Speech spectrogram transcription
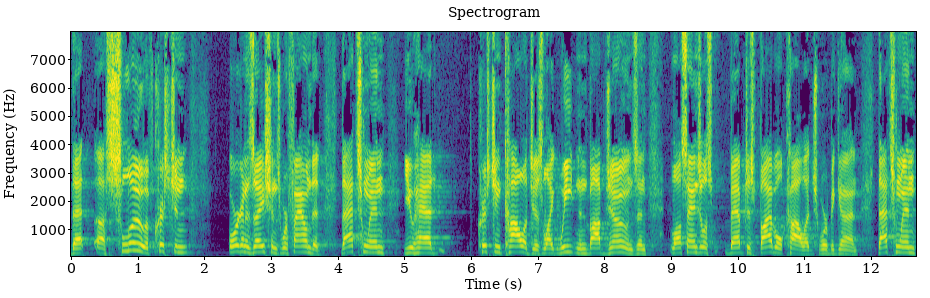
that a slew of Christian organizations were founded. That's when you had Christian colleges like Wheaton and Bob Jones and Los Angeles Baptist Bible College were begun. That's when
